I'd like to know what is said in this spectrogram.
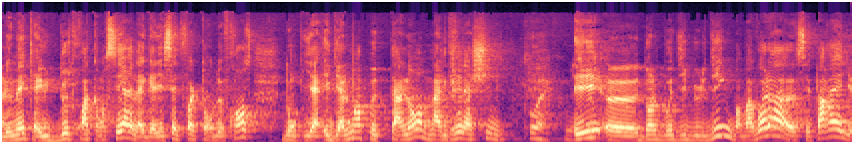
Le mec a eu 2-3 cancers, il a gagné 7 fois le Tour de France. Donc il y a également un peu de talent malgré la chimie. et euh, dans le bodybuilding, bon bah voilà, c'est pareil.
